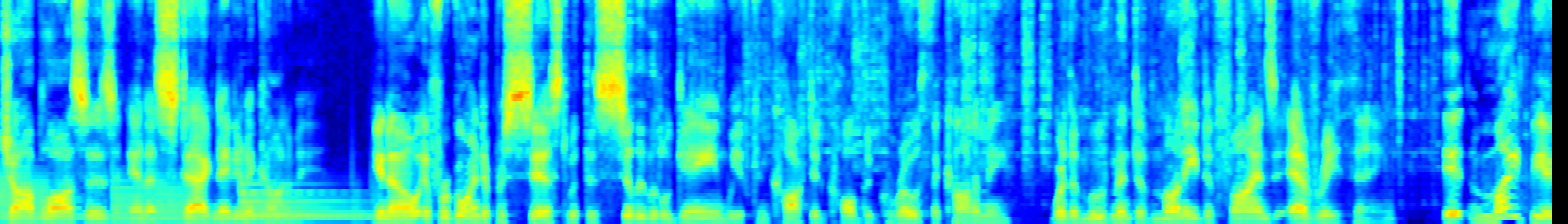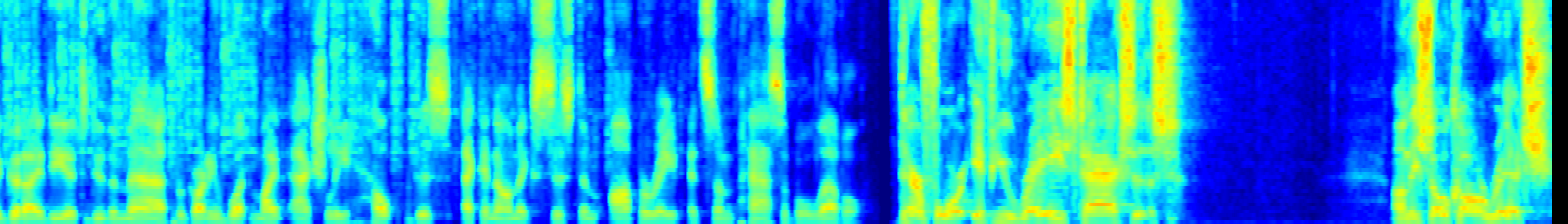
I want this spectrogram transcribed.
job losses, and a stagnating economy. You know, if we're going to persist with this silly little game we've concocted called the growth economy, where the movement of money defines everything, it might be a good idea to do the math regarding what might actually help this economic system operate at some passable level. Therefore, if you raise taxes on the so called rich,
